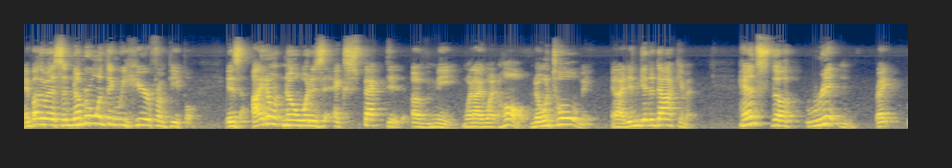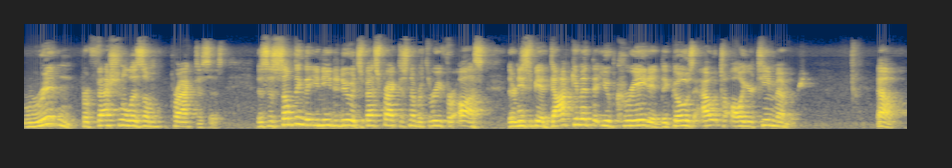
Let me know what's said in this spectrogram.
And by the way, that's the number one thing we hear from people is I don't know what is expected of me when I went home. No one told me, and I didn't get a document. Hence the written, right? Written professionalism practices. This is something that you need to do. It's best practice number three for us. There needs to be a document that you've created that goes out to all your team members. Now,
